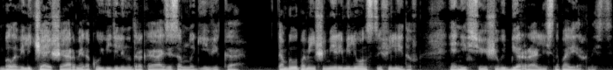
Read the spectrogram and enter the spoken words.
была величайшая армия, какую видели на Дракоазе со многие века. Там было по меньшей мере миллион сцефилидов, и они все еще выбирались на поверхность.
